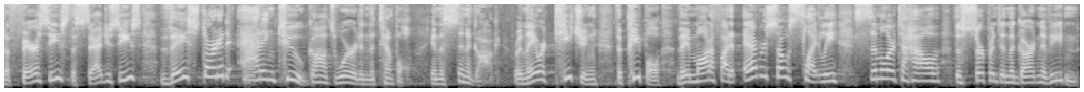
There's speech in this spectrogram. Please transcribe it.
the Pharisees, the Sadducees, they started adding to God's word in the temple, in the synagogue. When they were teaching the people, they modified it ever so slightly, similar to how the serpent in the Garden of Eden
